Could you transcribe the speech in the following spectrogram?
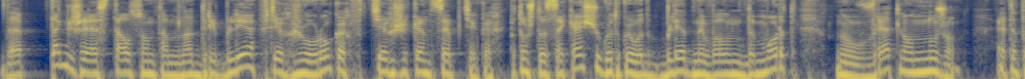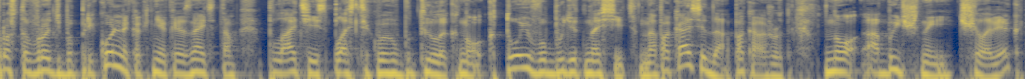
да, также остался он там на дребле, в тех же уроках, в тех же концептиках, потому что заказчику такой вот бледный Волан-де-Морт, ну, вряд ли он нужен. Это просто вроде бы прикольно, как некое, знаете, там, платье из пластиковых бутылок, но кто его будет носить? На показе, да, покажут, но обычный человек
